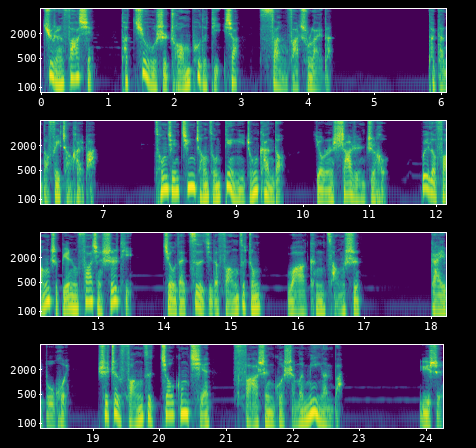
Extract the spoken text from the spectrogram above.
居然发现它就是床铺的底下散发出来的。他感到非常害怕。从前经常从电影中看到有人杀人之后，为了防止别人发现尸体。就在自己的房子中挖坑藏尸，该不会是这房子交工前发生过什么命案吧？于是，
